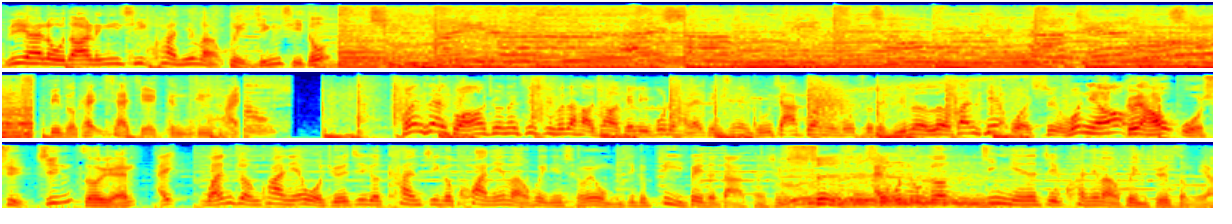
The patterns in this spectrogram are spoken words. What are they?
厉害了，我的二零一七跨年晚会惊喜多。别走开，下节更精彩。欢迎在广告中呢继续回到好笑给力玻璃海来点心的独家冠名播出的娱乐乐翻天，我是蜗牛。各位好，我是金泽源。哎，玩转跨年，我觉得这个看这个跨年晚会已经成为我们这个必备的大餐，是不是？是是是哎，蜗牛哥，今年的这个跨年晚会你觉得怎么样？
